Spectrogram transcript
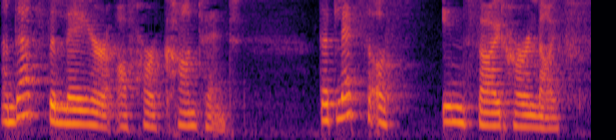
And that's the layer of her content that lets us inside her life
